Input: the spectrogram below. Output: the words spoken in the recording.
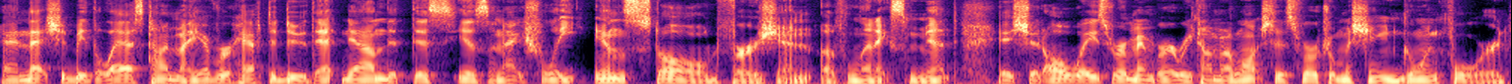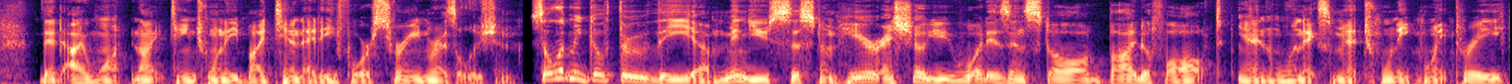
And that should be the last time I ever have to do that. Now that this is an actually installed version of Linux Mint, it should always remember every time I launch launch this virtual machine going forward that I want 1920 by 1080 for screen resolution. So let me go through the uh, menu system here and show you what is installed by default in Linux Mint 20.3.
